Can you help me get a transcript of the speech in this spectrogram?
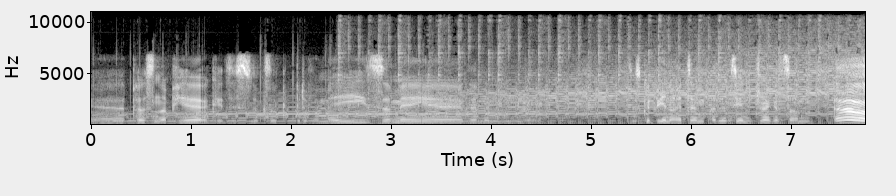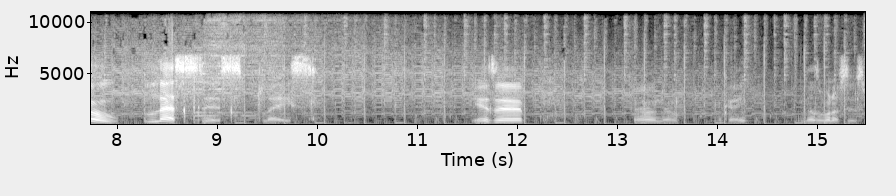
Uh, person up here. Okay, this looks like a bit of a maze. I uh, This could be an item. I don't see any dragons on. Oh, bless this place. Here's a. Oh no. Okay, another one of those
